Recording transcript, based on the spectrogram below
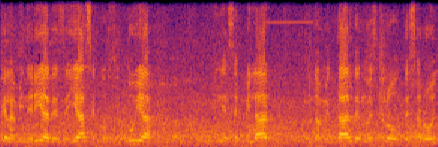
que la minería desde ya se en ese pilar fundamental de nuestro desarrollo.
